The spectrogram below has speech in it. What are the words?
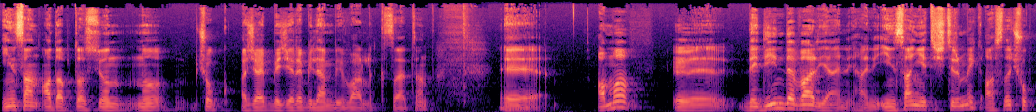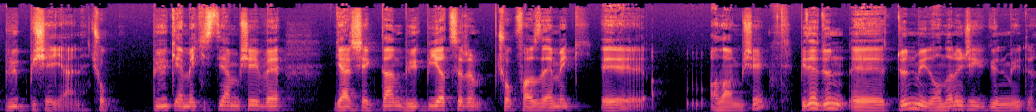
İnsan adaptasyonu çok acayip becerebilen bir varlık zaten. Ee, ama e, dediğin de var yani. Hani insan yetiştirmek aslında çok büyük bir şey yani. Çok büyük emek isteyen bir şey ve gerçekten büyük bir yatırım. Çok fazla emek e, alan bir şey. Bir de dün e, dün müydü? Ondan önceki gün müydü?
